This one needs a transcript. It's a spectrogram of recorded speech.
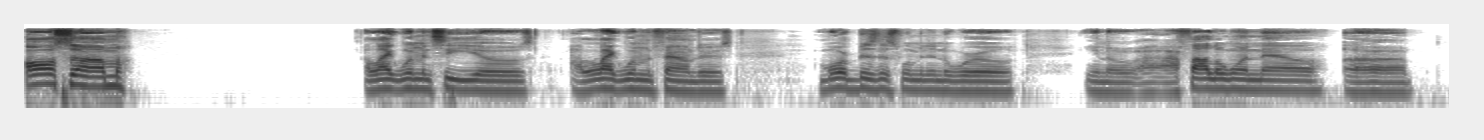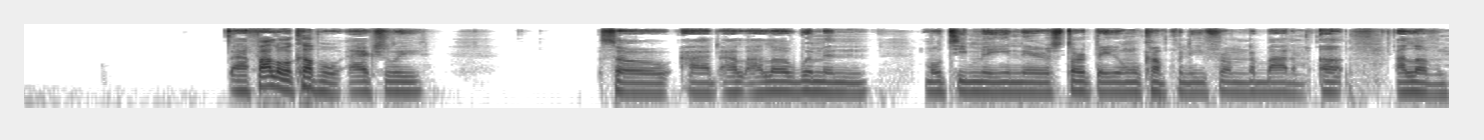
Awesome. I like women CEOs. I like women founders. More business women in the world. You know, I, I follow one now. Uh, I follow a couple actually. So I, I, I love women multimillionaires start their own company from the bottom up. I love them.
